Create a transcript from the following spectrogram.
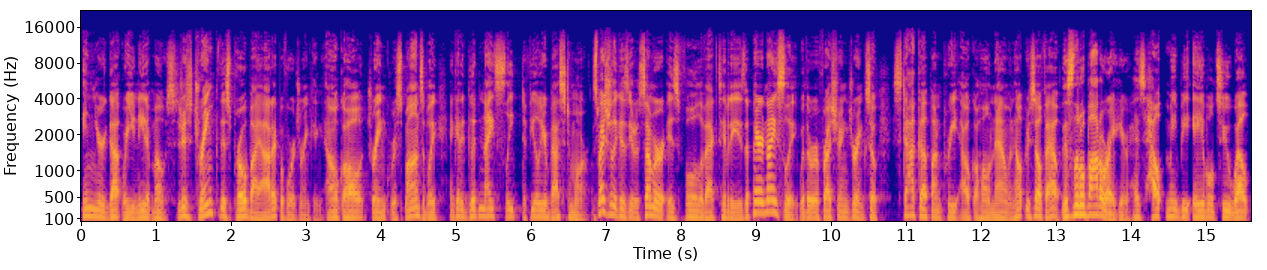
in your gut where you need it most. So just drink this probiotic before drinking alcohol, drink responsibly, and get a good night's sleep to feel your best tomorrow. Especially because, you know, summer is full of activities that pair nicely with a refreshing drink. So stock up on pre-alcohol now and help yourself out. This little bottle right here has helped me be able to, well,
